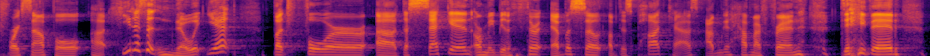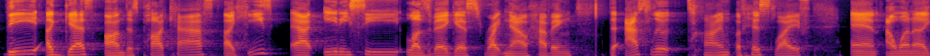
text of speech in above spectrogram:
For example, uh, he doesn't know it yet, but for uh, the second or maybe the third episode of this podcast, I'm going to have my friend David be a guest on this podcast. Uh, he's at EDC Las Vegas right now having the absolute time of his life and I want to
